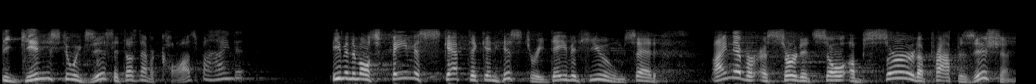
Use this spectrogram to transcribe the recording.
begins to exist that doesn't have a cause behind it? Even the most famous skeptic in history, David Hume, said, I never asserted so absurd a proposition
